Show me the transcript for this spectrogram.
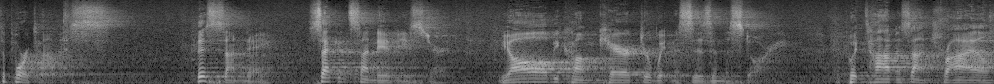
to poor Thomas. This Sunday, second Sunday of Easter, we all become character witnesses in the story. We put Thomas on trial.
